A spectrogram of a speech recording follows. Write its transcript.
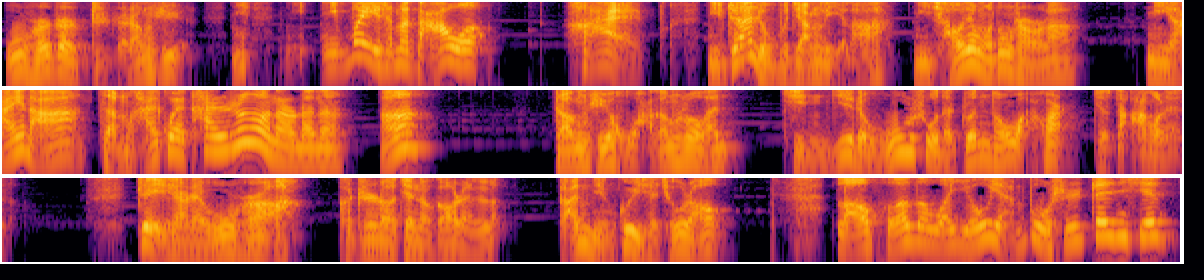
巫婆这儿指着张旭：“你你你为什么打我？”嗨，你这就不讲理了啊！你瞧见我动手了，你挨打怎么还怪看热闹的呢？啊！张旭话刚说完，紧接着无数的砖头瓦块就砸过来了。这下这巫婆啊，可知道见到高人了，赶紧跪下求饶：“老婆子，我有眼不识真心，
